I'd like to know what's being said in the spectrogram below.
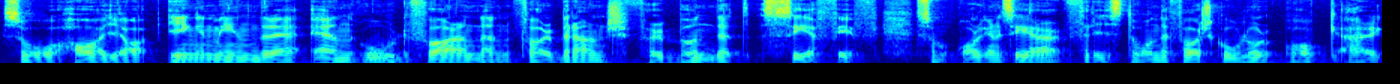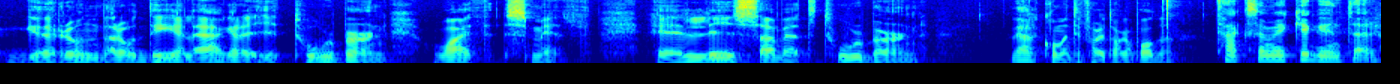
så har jag ingen mindre än ordföranden för branschförbundet Cefif som organiserar fristående förskolor och är grundare och delägare i Torburn White Smith. Elisabeth Torburn. Välkommen till Företagarpodden. Tack så mycket Günther.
